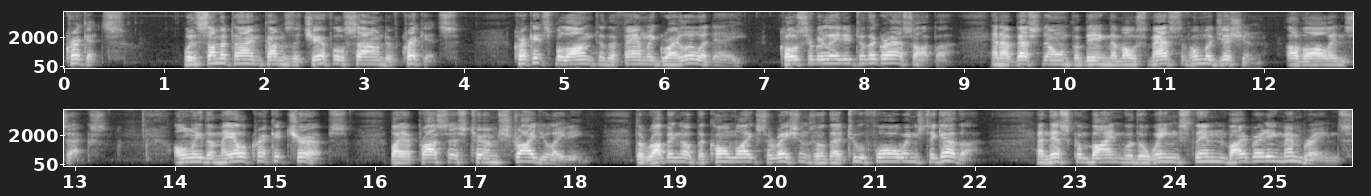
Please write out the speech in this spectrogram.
Crickets. With summertime comes the cheerful sound of crickets. Crickets belong to the family Gryllidae, closely related to the grasshopper, and are best known for being the most masterful magician of all insects. Only the male cricket chirps by a process termed stridulating, the rubbing of the comb-like serrations of their two forewings together, and this combined with the wing's thin vibrating membranes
